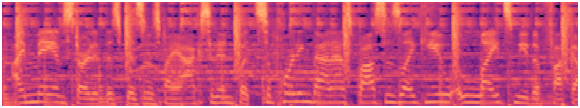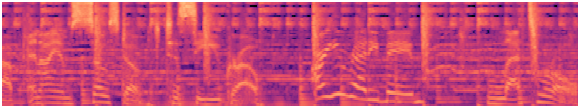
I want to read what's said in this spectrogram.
I may have started this business by accident, but supporting badass bosses like you lights me the fuck up, and I am so stoked to see you grow. Are you ready, babe? Let's roll.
